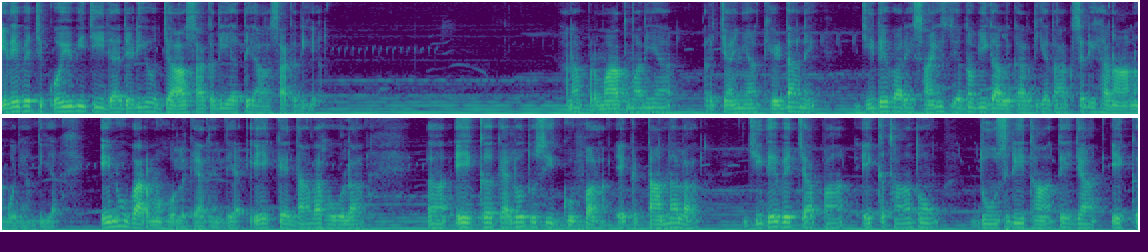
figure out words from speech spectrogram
ਇਹਦੇ ਵਿੱਚ ਕੋਈ ਵੀ ਚੀਜ਼ ਹੈ ਜਿਹੜੀ ਉਹ ਜਾ ਸਕਦੀ ਆ ਤੇ ਆ ਸਕਦੀ ਹੈ ਹਨਾ, ਪਰਮਾਤਮਾ ਦੀਆਂ ਰਚਾਈਆਂ ਖੇਡਾਂ ਨੇ, ਜਿਹਦੇ ਬਾਰੇ ਸਾਇੰਸ ਜਦੋਂ ਵੀ ਗੱਲ ਕਰਦੀ ਆ ਤਾਂ ਅਕਸਰ ਹੀ ਹੈਰਾਨ ਹੋ ਜਾਂਦੀ ਆ। ਇਹਨੂੰ ਵਰਮ ਹੋਲ ਕਹਿ ਦਿੰਦੇ ਆ। ਇਹ ਇੱਕ ਇਦਾਂ ਦਾ ਹੋਲ ਆ ਇੱਕ ਕਹਿ ਲਓ ਤੁਸੀਂ ਗੁਫਾ, ਇੱਕ ਟਨਲ ਆ ਜਿਹਦੇ ਵਿੱਚ ਆਪਾਂ ਇੱਕ ਥਾਂ ਤੋਂ ਦੂਸਰੀ ਥਾਂ ਤੇ ਜਾਂ ਇੱਕ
